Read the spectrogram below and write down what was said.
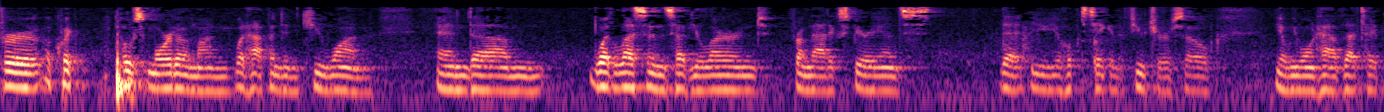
for a quick postmortem on what happened in Q1, and um, what lessons have you learned from that experience that you hope to take in the future so, you know, we won't have that type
